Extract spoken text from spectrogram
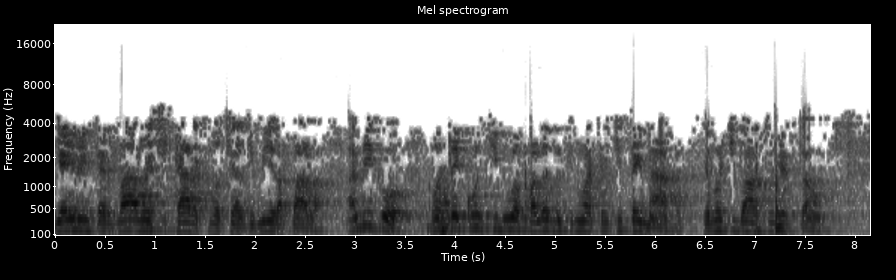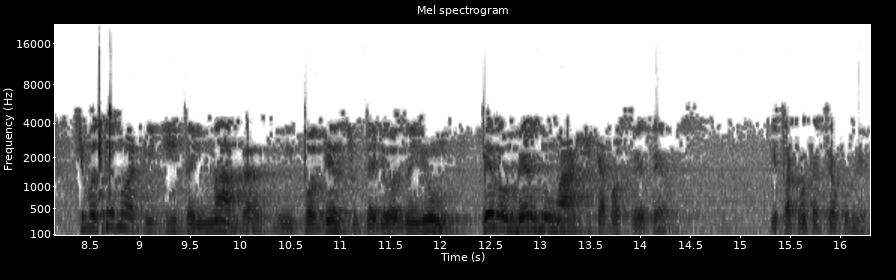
e aí no intervalo esse cara que você admira fala: Amigo, você continua falando que não acredita em nada. Eu vou te dar uma sugestão. Se você não acredita em nada, em poder superior nenhum, pelo menos não ache que é você Deus. Isso aconteceu comigo.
